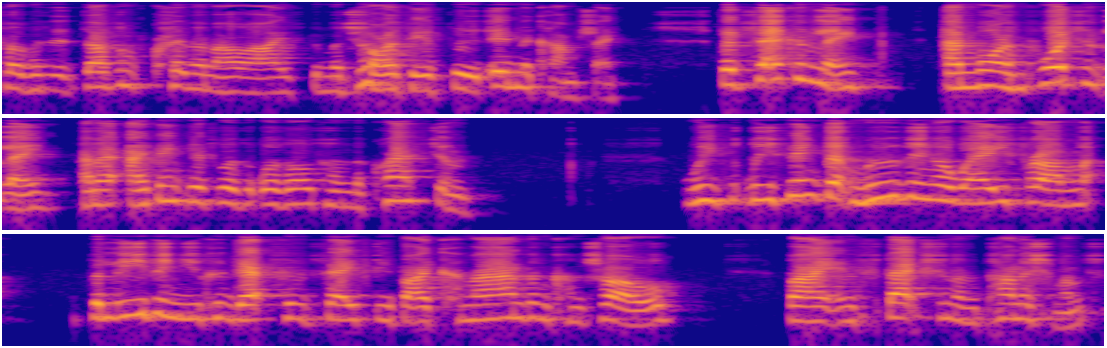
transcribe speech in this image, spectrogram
so that it doesn't criminalize the majority of food in the country. But secondly, and more importantly, and I, I think this was, was also in the question, we, we think that moving away from believing you can get food safety by command and control, by inspection and punishment,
